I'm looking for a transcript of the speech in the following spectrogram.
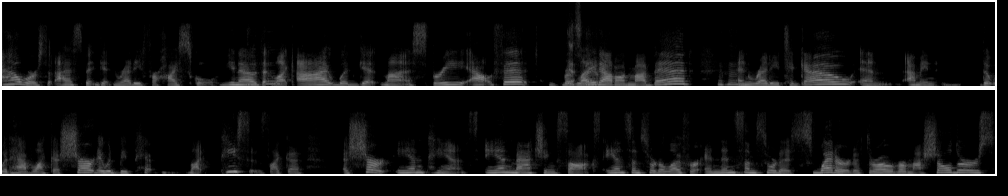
hours that i spent getting ready for high school you know that Mhm. like i would get my esprit outfit Yes, laid ma'am. out on my bed Mhm. and ready to go and i mean that would have like a shirt it would be pi- like pieces like a a shirt and pants and matching socks and some sort of loafer and then some sort of sweater to throw over my shoulders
